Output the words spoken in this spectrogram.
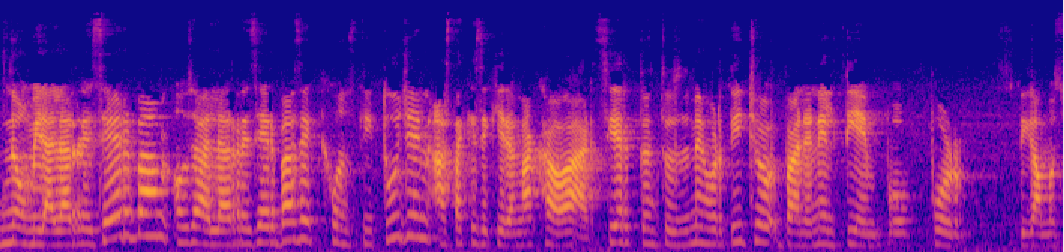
No, mira, la reserva, o sea, las reservas se constituyen hasta que se quieran acabar, ¿cierto? Entonces, mejor dicho, van en el tiempo por, digamos,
